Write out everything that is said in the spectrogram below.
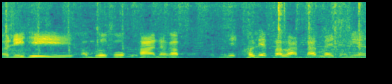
อันนี้ที่อำเภอกกพระนะครับนี่เขาเรียกตลาดนัดอะไรตรงเนี้ย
